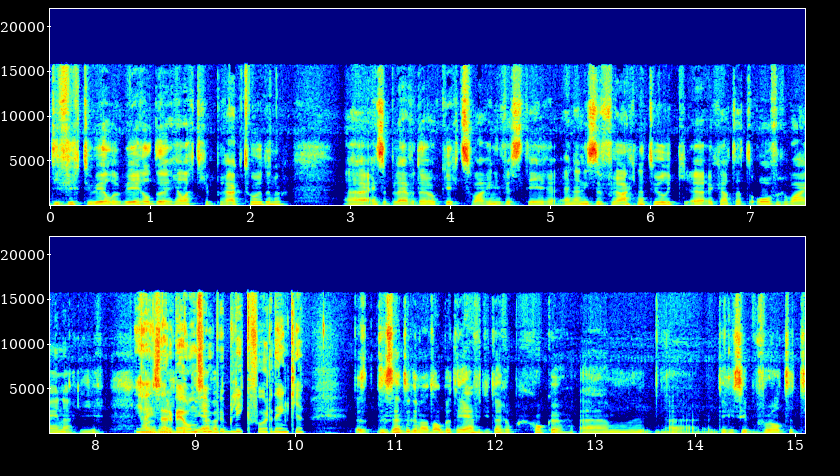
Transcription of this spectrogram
die virtuele werelden heel hard gebruikt worden nog. Uh, en ze blijven daar ook echt zwaar in investeren. En dan is de vraag natuurlijk, uh, gaat dat overwaaien naar hier? Ja, is daar bij ons een publiek voor, denk je? Er zijn toch een aantal bedrijven die daarop gokken. Um, uh, er is hier bijvoorbeeld het,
